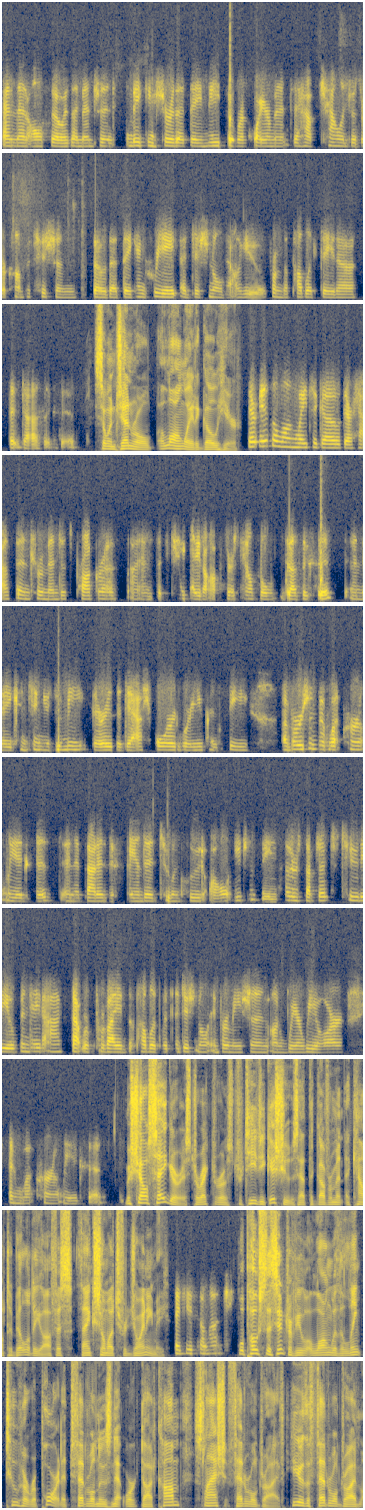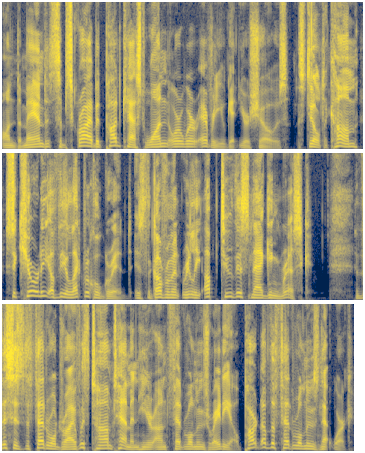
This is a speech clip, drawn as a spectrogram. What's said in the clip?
and then also, as I mentioned, making sure that they meet the requirement to have challenges or competitions so that they can create additional value from the public data that does exist. So, in general, a long way to go here. There is a long way to go. There has been tremendous progress, and the Chief Data Officers Council does exist, and they continue to meet. There is a dashboard where you can see a version of what currently exists, and if that is expanded to include all agencies that are subject to the Open Data Act, that would provide the public with additional information on where we are and what currently exists. Michelle Sager is Director of Strategic Issues at the Government Accountability Office. Thanks so much for joining me. Thank you so much. We'll post this interview along with a link to her report at federalnewsnetwork.com slash Federal Drive. Hear the Federal Drive on demand. Subscribe at Podcast One or wherever you get your shows. Still to come, security of the electrical grid. Is the government really up to this nagging risk? This is the Federal Drive with Tom Temin here on Federal News Radio, part of the Federal News Network.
